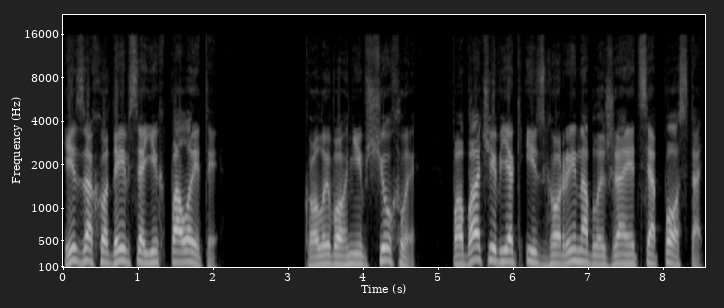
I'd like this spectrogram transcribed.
і заходився їх палити. Коли вогні вщухли, побачив, як із гори наближається постать.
